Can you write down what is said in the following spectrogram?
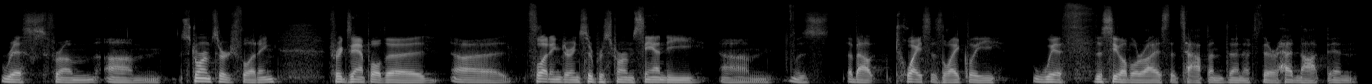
risks from um, storm surge flooding. For example, the uh, flooding during Superstorm Sandy um, was about twice as likely with the sea level rise that's happened than if there had not been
